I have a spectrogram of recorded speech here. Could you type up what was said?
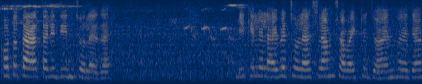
কত তাড়াতাড়ি দিন চলে যায়। বিকেলে লাইভে চলে আসলাম সবাই একটু জয়েন হয়ে যান।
